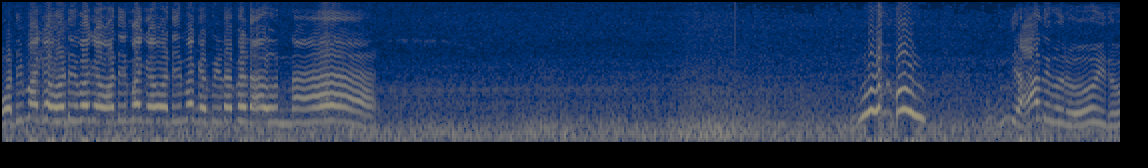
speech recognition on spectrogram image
ಒಡಿ ಮಗ ಒಡಿ ಮಗ ಒಡಿ ಮಗ ಒಡಿ ಮಗ ಬಿಡಬೇಡ ಅವನ್ನ ಮುಂದೆ ಯಾವ್ದು ಗುರು ಇದು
